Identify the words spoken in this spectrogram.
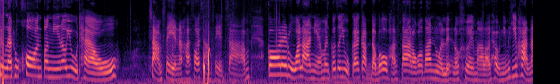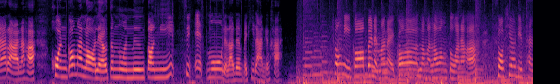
ถึงแล้วทุกคนตอนนี้เราอยู่แถวสามเสนนะคะ ซอยสามเสนสามก็ได้รู้ว่าร้านเนี้ยมันก็จะอยู่ใกล้กับดับเบิลพาสต้าแล้วก็บ้านนวลเลย เราเคยมาแล้วแถวนี้เมื่อกี้ผ่านหน้าร้านนะคะ คนก็มารอแล้วจำนวนหนึ่งตอนนี้ 11 โมงเดี๋ยวเราเดินไปที่ร้านกันค่ะ ช่วงนี้ก็ไปไหนมาไหนก็ระมัดระวังตัวนะคะโซเชียลดิส a ทน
